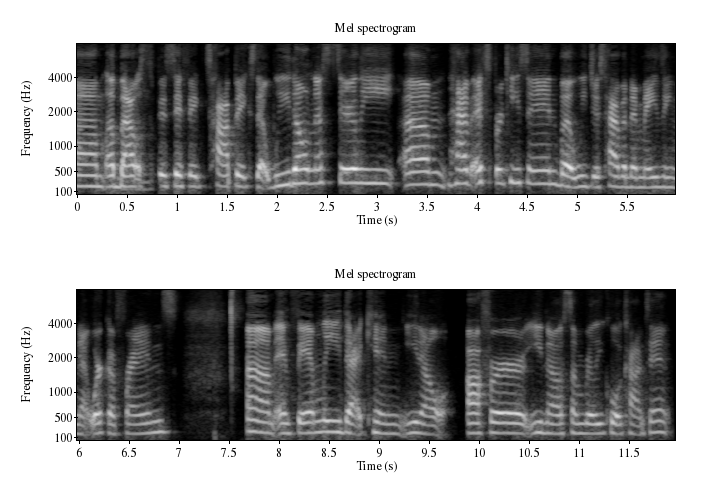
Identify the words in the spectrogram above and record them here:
um, about mm-hmm. specific topics that we don't necessarily um, have expertise in, but we just have an amazing network of friends um, and family that can, you know, offer, you know, some really cool content.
